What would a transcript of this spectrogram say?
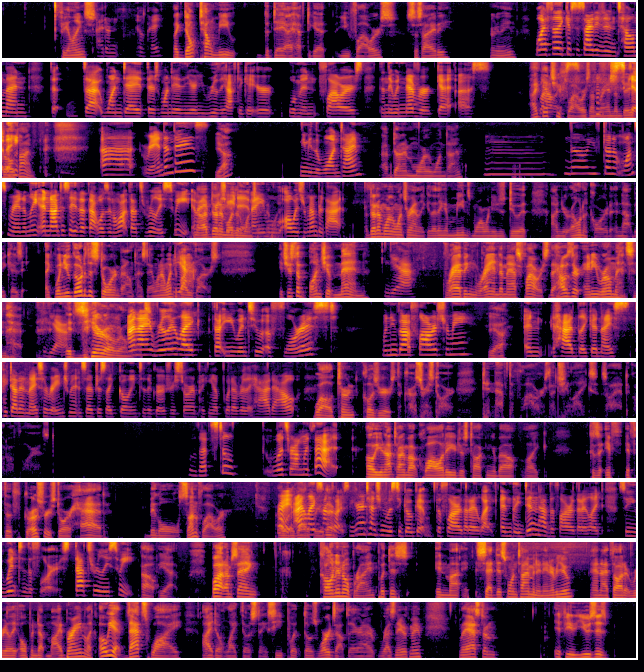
Feelings I don't. Okay. like don't tell me the day I have to get you flowers. Society, you know what I mean? Well, I feel like if society didn't tell men that that one day there's one day of the year you really have to get your woman flowers, then they would never get us. I get you Flowers. flowers on random days all the time. Uh, random days? Yeah, You mean the one time? I've done it more than one time. Mm, no, you've done it once randomly, and not to say that that wasn't a lot. That's really sweet, and No, I I've done it more than it, once and I will always remember that. I've done it more than once randomly because I think it means more when you just do it on your own accord and not because, like, when you go to the store on Valentine's Day, when I went to buy you flowers, it's just a bunch of men Yeah, grabbing random ass flowers. How is there any romance in that? yeah. It's zero romance. and I really like that you went to a florist when you got flowers for me. yeah. And had like a nice picked out a nice arrangement instead of just like going to the grocery store and picking up whatever they had out. Well, turn close your ears. The grocery store didn't have the flowers that she likes, so I had to go to a florist. Well, that's still what's wrong with that? Oh, you're not talking about quality. You're just talking about like, because if if the grocery store had big old sunflower, Oh, right, would've I, like there. sunflowers. Your intention was to go get the flower that I like, and they didn't have the flower that I liked, so you went to the florist. That's really sweet. Oh yeah, but I'm saying Conan O'Brien put this in my said this one time in an interview, and I thought it really opened up my brain. Like, oh yeah, that's why I don't like those things. He put those words out there, and I resonated with me. They asked him if he uses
